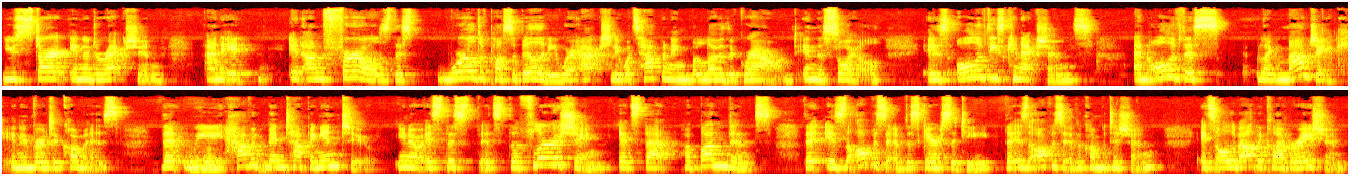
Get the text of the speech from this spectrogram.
You start in a direction and it, it unfurls this world of possibility where actually what's happening below the ground in the soil is all of these connections and all of this like magic in inverted commas that we mm-hmm. haven't been tapping into you know it's this it's the flourishing it's that abundance that is the opposite of the scarcity that is the opposite of the competition. It's all about the collaboration.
